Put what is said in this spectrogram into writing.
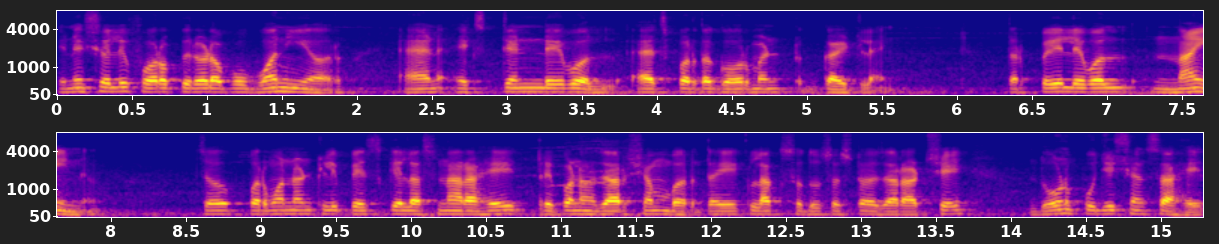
Initially for a period of one year and extendable as per the government guideline. तर पे लेवल नाईनचं परमनंटली पे स्केल असणार आहे त्रेपन्न हजार शंभर. तर एक लाख सदुसष्ट हजार आठशे. दोन पोझिशन्स आहेत.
